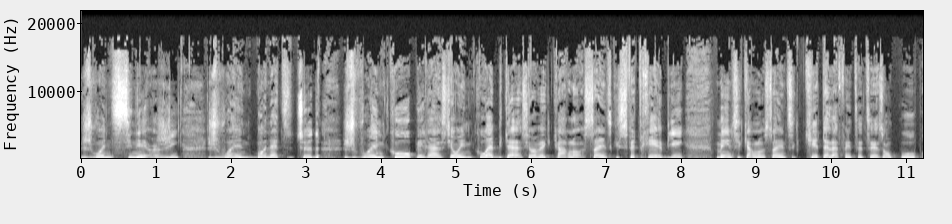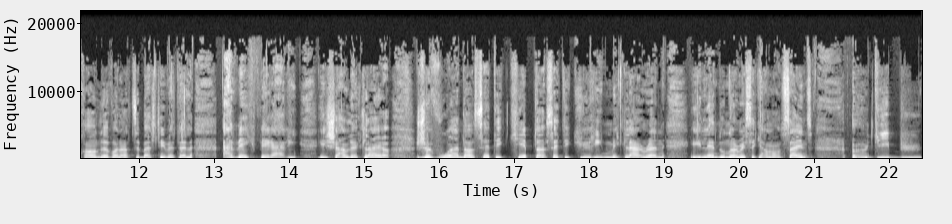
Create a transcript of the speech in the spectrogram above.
je vois une synergie, je vois une bonne attitude, je vois une coopération et une cohabitation avec Carlos Sainz qui se fait très bien, même si Carlos Sainz quitte à la fin de cette saison pour prendre le volant de Sébastien Vettel avec Ferrari et Charles Leclerc. Je vois dans cette équipe, dans cette écurie de McLaren et Lando Norris et Carlos Sainz, un début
